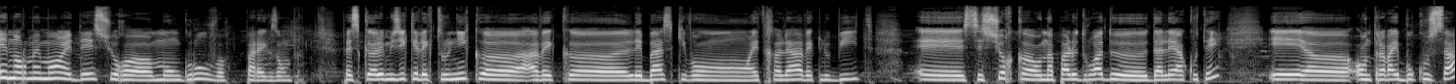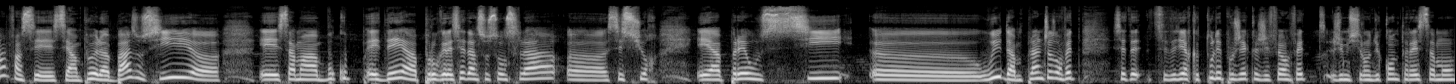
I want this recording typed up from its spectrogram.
énormément aidé sur euh, mon groove, par exemple. Parce que la musique électronique, euh, avec euh, les basses qui vont être là, avec le beat, et c'est sûr qu'on n'a pas le droit d'aller à côté. Et euh, on travaille beaucoup ça. Enfin, c'est un peu la base aussi. et ça m'a beaucoup aidé à progresser dans ce sens-là, c'est sûr. Et après aussi, euh, oui, dans plein de choses. En fait, c'est- c'est-à-dire que tous les projets que j'ai fait, en fait, je me suis rendu compte récemment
